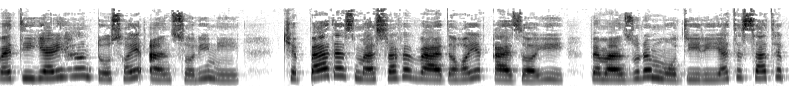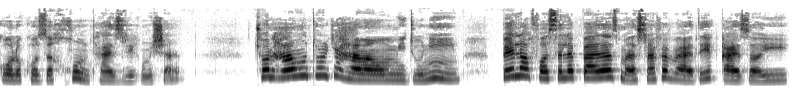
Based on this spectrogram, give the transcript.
و دیگری هم دوزهای انسولینی که بعد از مصرف وعده های غذایی به منظور مدیریت سطح گلوکوز خون تزریق میشن. چون همونطور که هممون می‌دونیم بلافاصله بعد از مصرف وعده غذایی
